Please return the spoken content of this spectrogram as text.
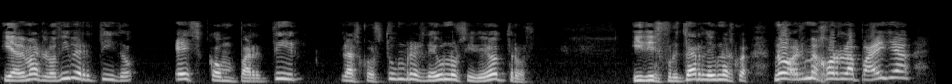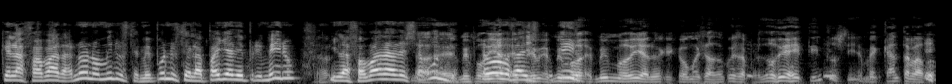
Y además lo divertido es compartir las costumbres de unos y de otros. Y disfrutar de unas cosas. No, es mejor la paella que la fabada. No, no, mire usted, me pone usted la paella de primero y la fabada de segundo. el, mismo No día, vamos a el mismo- el mismo- el mismo día, no es que como esas dos cosas, pero dos días distintos, sí, me encantan las dos.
